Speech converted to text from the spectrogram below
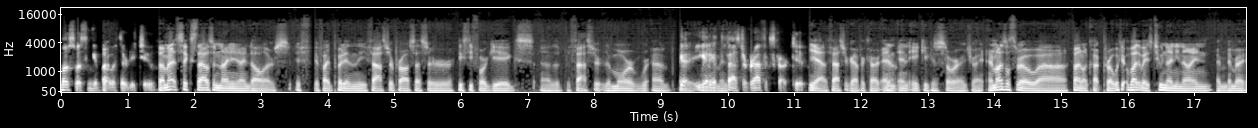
most of us can get by with 32. So I'm at six thousand ninety nine dollars. If if I put in the faster processor, sixty four gigs, uh, the, the faster, the more. Uh, You got to get the faster graphics card too. Yeah, the faster graphic card and, and eight gigs of storage, right? And I might as well throw uh, Final Cut Pro, which oh, by the way is two ninety nine. I remember I-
